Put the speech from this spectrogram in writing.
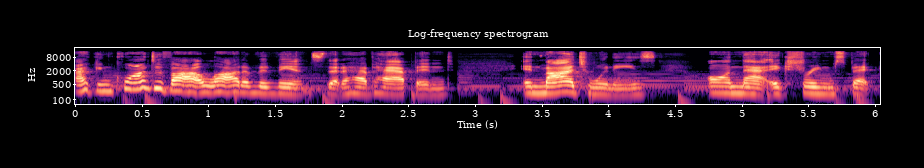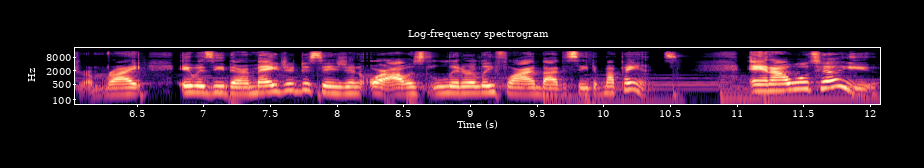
I can quantify a lot of events that have happened in my 20s on that extreme spectrum, right? It was either a major decision or I was literally flying by the seat of my pants. And I will tell you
